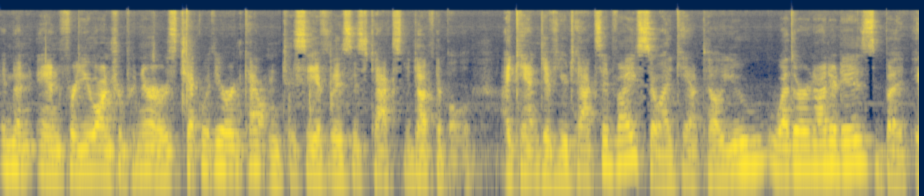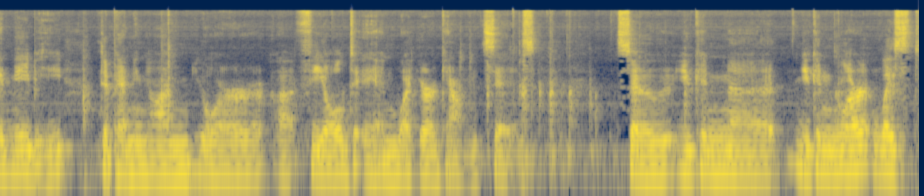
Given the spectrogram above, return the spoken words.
And, then, and for you entrepreneurs, check with your accountant to see if this is tax deductible. I can't give you tax advice, so I can't tell you whether or not it is, but it may be, depending on your uh, field and what your accountant says. So you can uh, you can list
